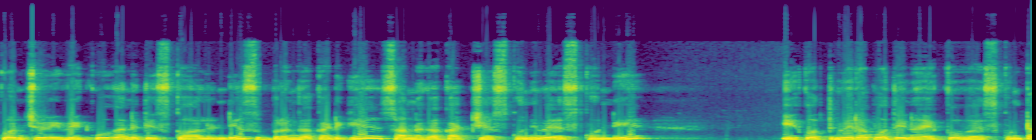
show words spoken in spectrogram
కొంచెం ఇవి ఎక్కువగానే తీసుకోవాలండి. శుభ్రంగా కడిగి సన్నగా కట్ చేసుకొని వేసుకోండి. ఈ కొత్తిమీర పుదీనా ఎక్కువ వేసుకుంటే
